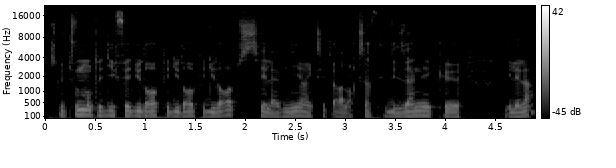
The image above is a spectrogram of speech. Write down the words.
parce que tout le monde te dit fais du drop, fais du drop, fais du drop, c'est l'avenir, etc. Alors que ça fait des années que il est là.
